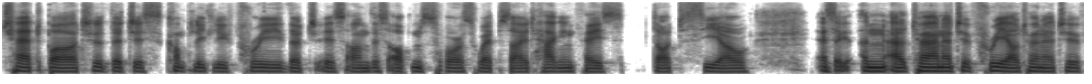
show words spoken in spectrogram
chatbot that is completely free, that is on this open source website, huggingface.co, as a, an alternative, free alternative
